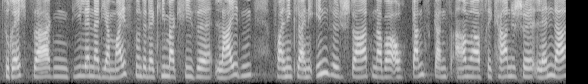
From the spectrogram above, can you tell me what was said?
Zu Recht sagen die Länder, die am meisten unter der Klimakrise leiden, vor allem kleine Inselstaaten, aber auch ganz, ganz arme afrikanische Länder.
